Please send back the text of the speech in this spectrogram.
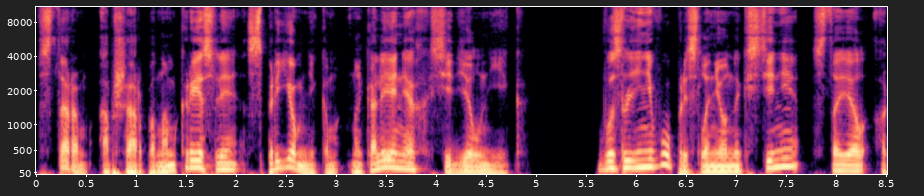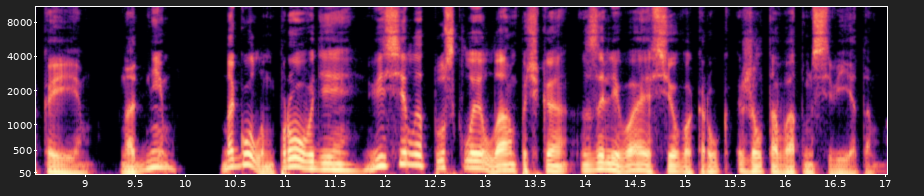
В старом обшарпанном кресле с приемником на коленях сидел Ник. Возле него, прислоненный к стене, стоял АКМ. Над ним, на голом проводе, висела тусклая лампочка, заливая все вокруг желтоватым светом.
